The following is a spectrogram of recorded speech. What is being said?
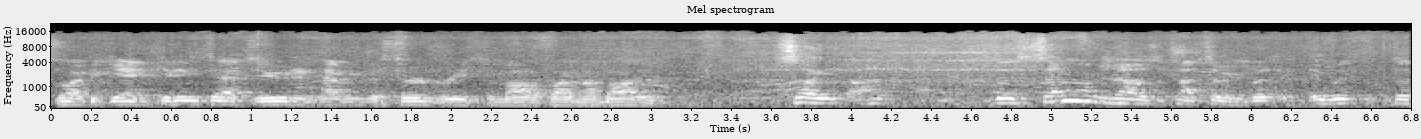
So I began getting tattooed and having the surgeries to modify my body. So, uh, there's 700 hours of tattooing, but it, with, the,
